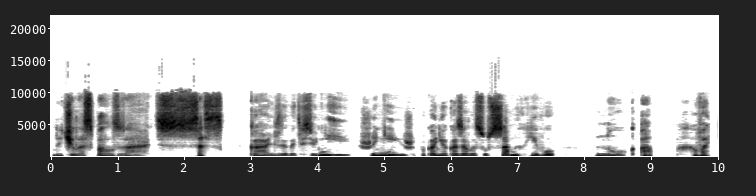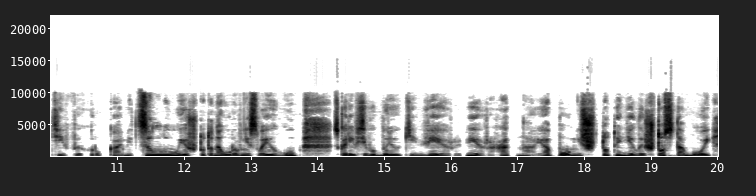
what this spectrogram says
начала сползать, соскальзывать все ниже, ниже, пока не оказалась у самых его ног, обхватив их руками, целуя что-то на уровне своих губ, скорее всего, брюки. Вера, Вера, родная, опомнись, что ты делаешь, что с тобой? —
